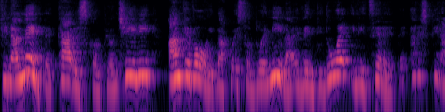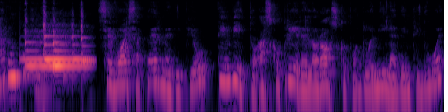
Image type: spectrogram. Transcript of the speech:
Finalmente, cari scorpioncini, anche voi da questo 2022 inizierete a respirare un pochino. Se vuoi saperne di più, ti invito a scoprire l'oroscopo 2022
